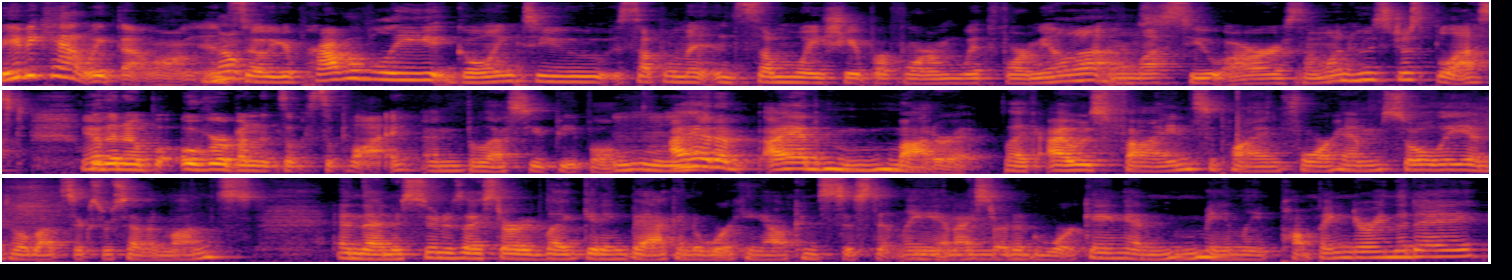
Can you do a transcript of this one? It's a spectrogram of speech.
Baby can't wait that long. And Nope. so you're probably going to supplement in some way, shape, or form with formula unless you are someone who's just blessed with an ob- overabundance of supply. and bless you people. Mm-hmm. I had a I had moderate. Like I was fine supplying for him solely until about 6 or 7 months. And then as soon as I started like getting back into working out consistently and I Mm-hmm. started working and mainly pumping during the day,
